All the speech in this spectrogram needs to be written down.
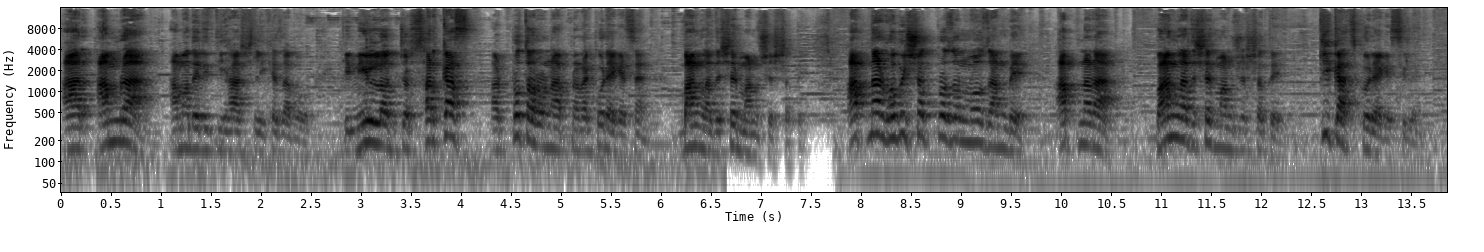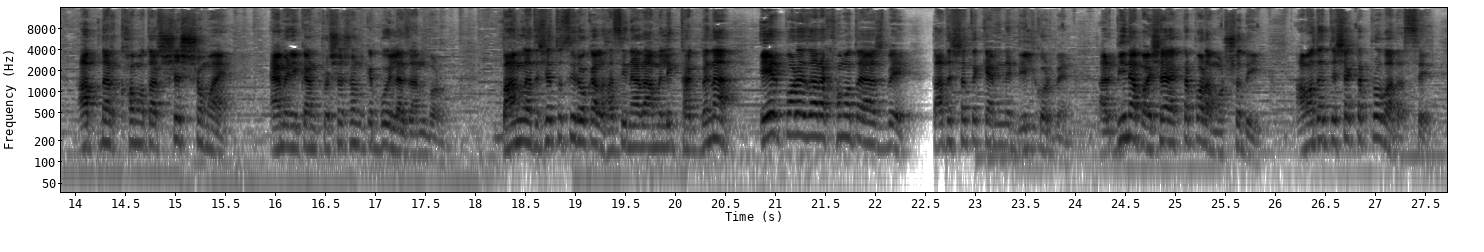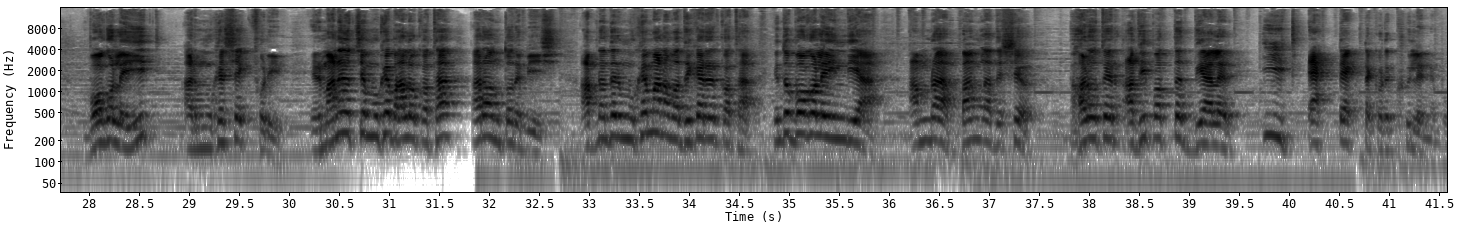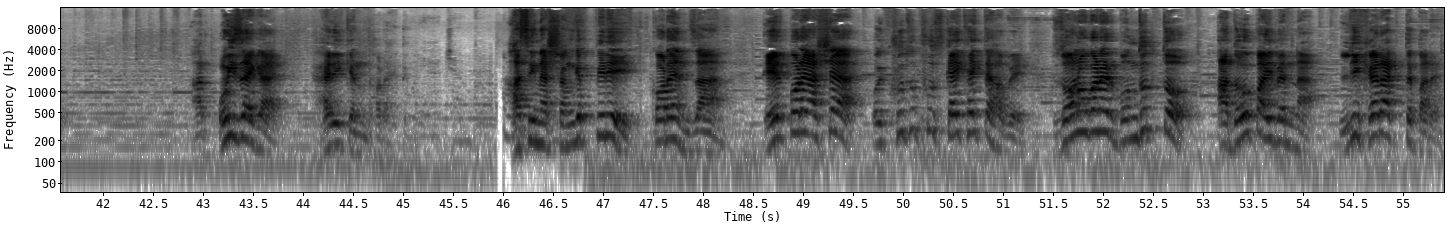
আর আমরা আমাদের ইতিহাস লিখে যাব। কি নির্লজ্জ সার্কাস আর প্রতারণা আপনারা করে গেছেন বাংলাদেশের মানুষের সাথে। আপনার ভবিষ্যৎ প্রজন্ম জানবে আপনারা বাংলাদেশের মানুষের সাথে কি কাজ করে গেছিলেন। আপনার ক্ষমতার শেষ সময় আমেরিকান প্রশাসনকে বইলা যান বরং। বাংলাদেশে তো চিরকাল হাসিনার আওয়ামী লীগ থাকবে না এরপরে যারা ক্ষমতায় আসবে, তাদের সাথে কেমনে ডিল করবেন? আর বিনা পয়সায় একটা পরামর্শ দিই। আমাদের দেশে একটা প্রবাদ আছে, বগলে ইট আর মুখে শেখ ফরিদ। এর মানে হচ্ছে মুখে ভালো কথা আর অন্তরে বিষ। আপনাদের মুখে মানবাধিকারের কথা, কিন্তু বগলে ইন্ডিয়া, আমরা বাংলাদেশে ভারতের আধিপত্যের দেয়ালের ইট একটা একটা করে খুলে নেব। আর ওই জায়গায় হ্যারিকেন ধরায় দেব। হাসিনার সঙ্গে পিরে করেন যান এরপরে আসা ওই খুচু ফুচকাই খাইতে হবে। জনগণের বন্ধুত্ব আদৌ পাইবেন না, লিখে রাখতে পারেন।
